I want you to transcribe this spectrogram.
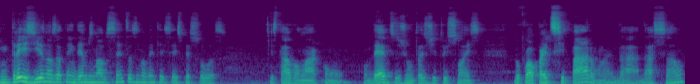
Em três dias nós atendemos 996 pessoas que estavam lá com, com débitos junto às instituições do qual participaram né, da, da ação.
